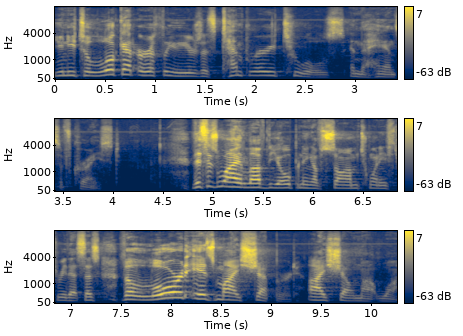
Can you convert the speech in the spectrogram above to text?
You need to look at earthly leaders as temporary tools in the hands of Christ. This is why I love the opening of Psalm 23 that says, The Lord is my shepherd, I shall not want.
